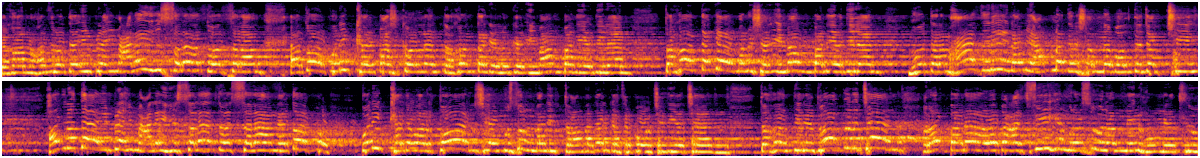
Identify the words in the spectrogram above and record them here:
যখন হযরত ইব্রাহিম আলাইহিস সালাতু ওয়াস সালাম এত পরীক্ষায় পাশ করলেন, তখন তাকে লোকের ইমাম বানিয়ে দিলেন। তখন তাকে মানুষের ইমাম বানিয়ে দিলেন। মুহতারাম হাজিরিন, আমি আপনাদের সামনে বলতে যাচ্ছি, হযরত ইব্রাহিম এত পরীক্ষা দেওয়ার পর সে মুসলমানিত্ব আমাদের কাছে পৌঁছে দিয়েছেন। তখন তিনি দোয়া করেছেন, রব্বানা ফীহিম রাসূলাম মিনহুম ইয়াতলু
